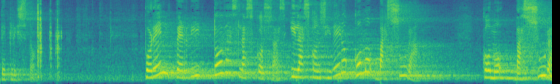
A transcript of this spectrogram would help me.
de Cristo. Por Él perdí todas las cosas y las considero como basura, como basura,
